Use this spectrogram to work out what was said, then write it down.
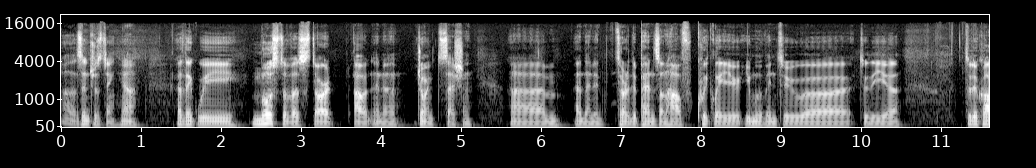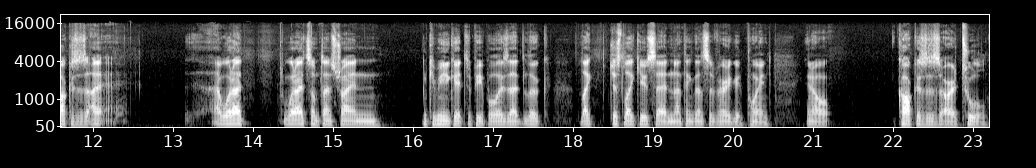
Oh, that's interesting. Yeah, I think we most of us start out in a joint session, um, and then it sort of depends on how quickly you, you move into uh, to the uh, to the caucuses. I, I what I what I sometimes try and communicate to people is that look, like just like you said, and I think that's a very good point. You know, caucuses are a tool,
